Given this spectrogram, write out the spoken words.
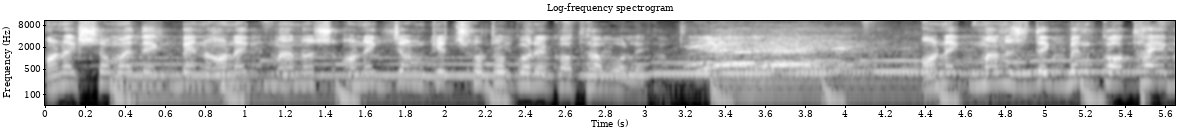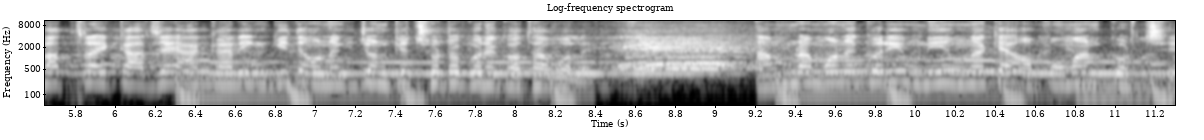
অনেক সময় দেখবেন অনেক মানুষ অনেকজনকে ছোট করে কথা বলে। অনেক মানুষ দেখবেন কথায় বার্তায় কাজে আকার ইঙ্গিতে অনেকজনকে ছোট করে কথা বলে। আমরা মনে করি উনি ওনাকে অপমান করছে।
